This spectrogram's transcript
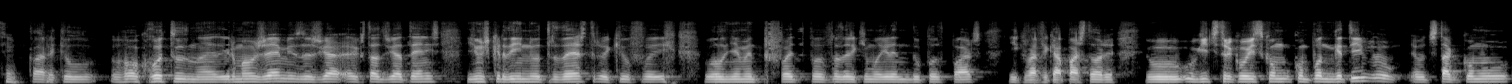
Sim. Claro, aquilo ocorreu tudo, não é? Irmãos gêmeos a, jogar, a gostar de jogar ténis e um esquerdinho no outro destro, aquilo foi o alinhamento perfeito para fazer aqui uma grande dupla de pares e que vai ficar para a história. O, o Gui destacou isso como, como ponto negativo, eu, eu destaco como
